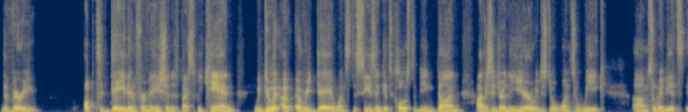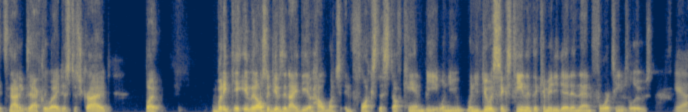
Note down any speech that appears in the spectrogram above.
the very up to date information as best we can we do it every day once the season gets close to being done. Obviously, during the year, we just do it once a week. Um, so maybe it's it's not exactly what I just described, but but it, it also gives an idea of how much influx this stuff can be when you when you do a 16 that the committee did and then four teams lose. Yeah.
